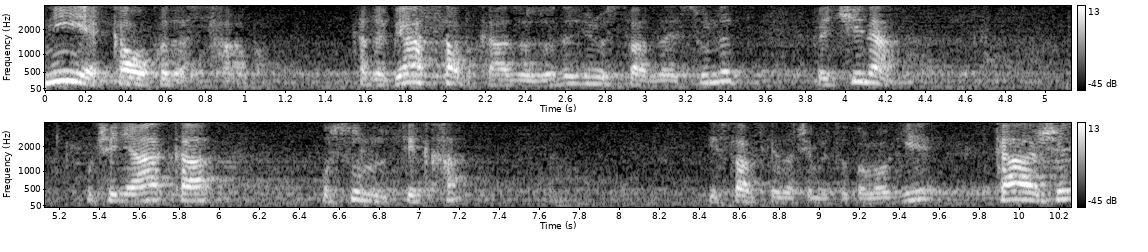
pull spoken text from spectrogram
nije kao kod ashaba. Kada bi ashab kazao za određenu stvar da je sunnet, većina učenjaka usul fikha, islamske znači metodologije, kaže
